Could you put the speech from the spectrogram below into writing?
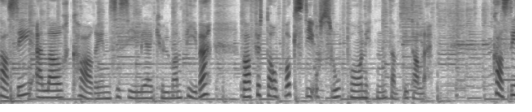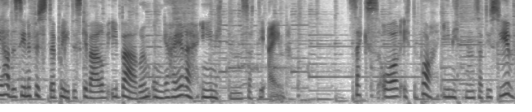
Kasi, eller Karin Cecilie Kullmann Five, var født og oppvokst i Oslo på 1950-tallet. Kasi hadde sine første politiske verv i Bærum Unge Høyre i 1971. Seks år etterpå, i 1977,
